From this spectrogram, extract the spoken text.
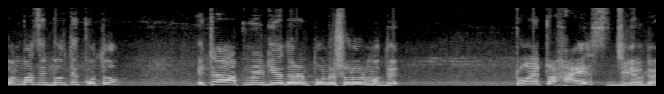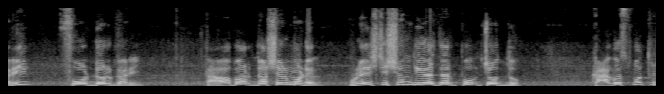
কম বাজেট বলতে কত? এটা আপনার গিয়ে ধরেন পনেরো ষোলোর মধ্যে। টয়েটো হায়েস্ট জিএল গাড়ি, ফোর ডোর গাড়ি। তাও আবার দশের মডেল, রেজিস্ট্রেশন দুই হাজার চোদ্দ। কাগজপত্র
